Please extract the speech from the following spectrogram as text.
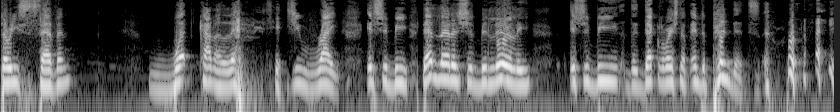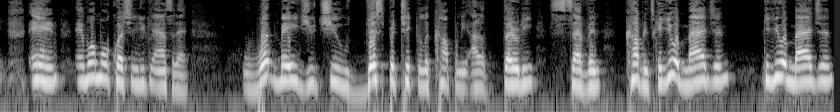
Thirty-seven. What kind of letter did you write? It should be that letter should be literally. It should be the Declaration of Independence, right? And and one more question, you can answer that. What made you choose this particular company out of thirty-seven companies? Can you imagine? Can you imagine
